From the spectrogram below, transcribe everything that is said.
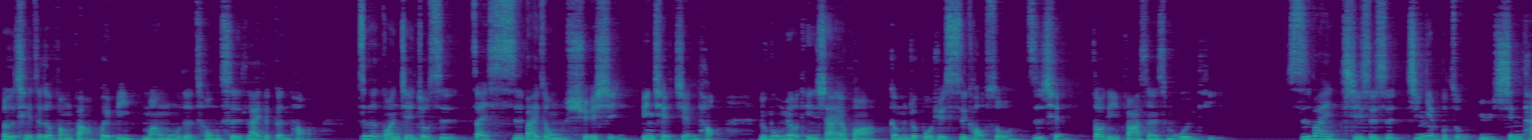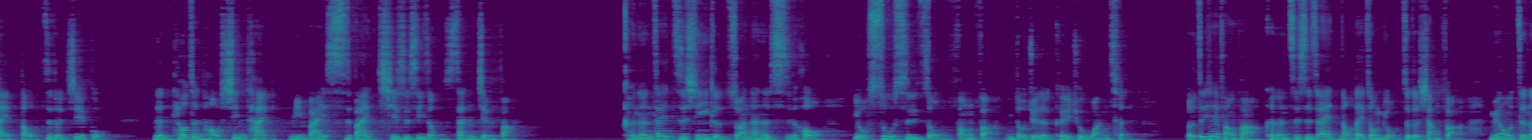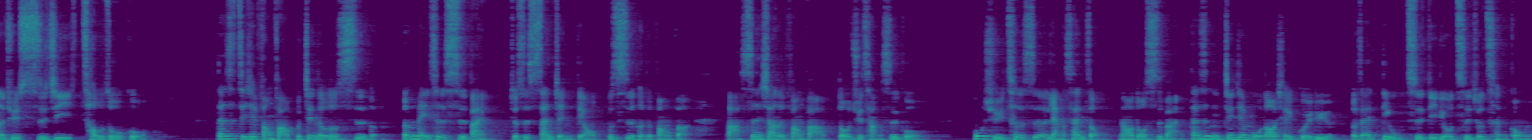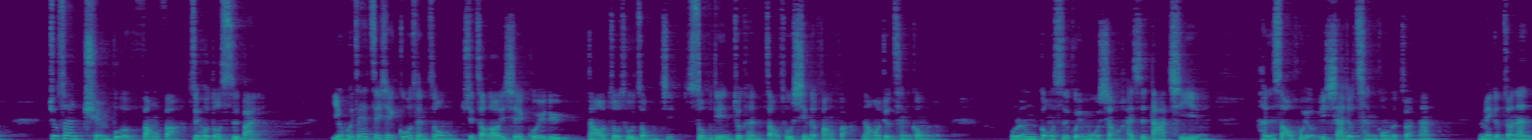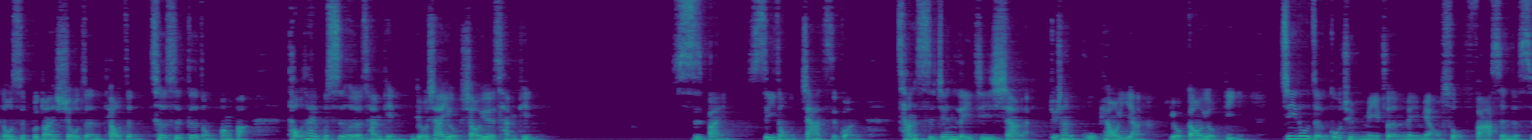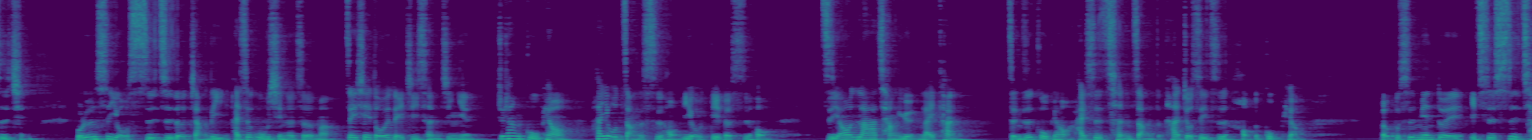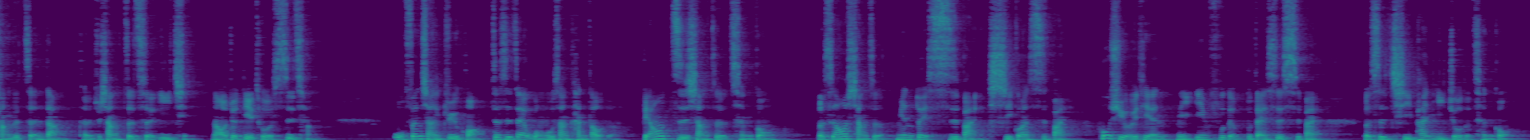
而且，这个方法会比盲目的冲刺来得更好。这个关键就是在失败中学习，并且检讨。如果没有停下来的话，根本就不会去思考说之前到底发生什么问题。失败其实是经验不足与心态导致的结果。能调整好心态，明白失败其实是一种删减法。可能在执行一个专案的时候，有数十种方法，你都觉得可以去完成，而这些方法可能只是在脑袋中有这个想法，没有真的去实际操作过。但是这些方法不见得都适合，而每次失败就是删减掉不适合的方法，把剩下的方法都去尝试过。或许测试了两三种，然后都失败，但是你渐渐摸到一些规律，而在第五次、第六次就成功了。就算全部的方法最后都失败了，也会在这些过程中去找到一些规律，然后做出总结，说不定就可能找出新的方法，然后就成功了。无论公司规模小还是大企业，很少会有一下就成功的专案。每个专案都是不断修正、调整、测试各种方法，淘汰不适合的产品，留下有效益的产品。失败是一种价值观，长时间累积下来，就像股票一样，有高有低，记录着过去每分每秒所发生的事情。不论是有实质的奖励，还是无形的责骂，这些都会累积成经验。就像股票，它有涨的时候，也有跌的时候。只要拉长远来看，整只股票还是成长的，它就是一只好的股票，而不是面对一次市场的震荡，可能就像这次的疫情，然后就跌出了市场。我分享一句话，这是在网络上看到的：不要只想着成功，而是要想着面对失败，习惯失败。或许有一天，你应付的不再是失败，而是期盼已久的成功。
